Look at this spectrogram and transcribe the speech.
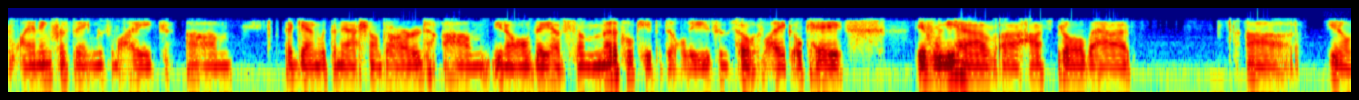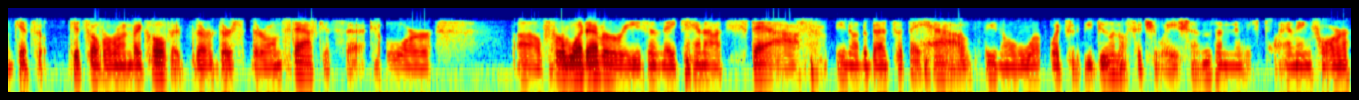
planning for things like um, again with the National Guard. Um, you know, they have some medical capabilities, and so it's like, okay, if we have a hospital that, uh, you know, gets gets overrun by COVID, their their their own staff gets sick, or uh, for whatever reason they cannot staff, you know, the beds that they have. You know, what what should we do in those situations? And it was planning for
